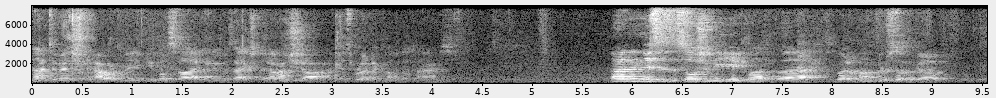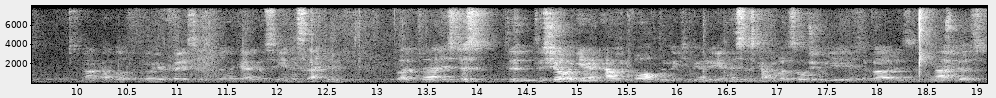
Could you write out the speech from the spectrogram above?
not to mention however many people saw it when it was actually on Shaw, and it's run a couple of times. Uh, and then this is the social media club, uh, about a month or so ago. Uh, a couple of familiar faces, another guy you'll see in a second. But uh, it's just to, to show again how involved in the community, and this is kind of what social media is about, is it's not just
